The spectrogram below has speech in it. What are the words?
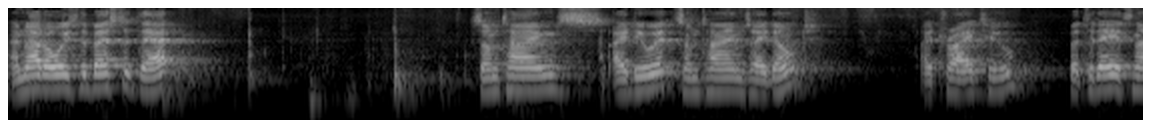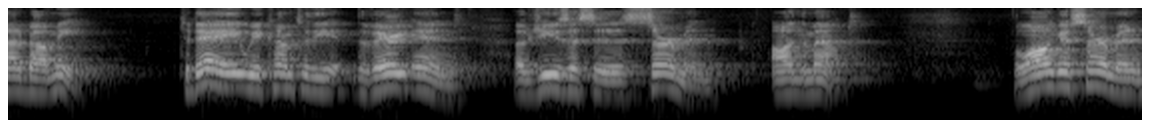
I'm not always the best at that. Sometimes I do it, sometimes I don't. I try to. But today it's not about me. Today we come to the, the very end of Jesus' Sermon on the Mount. The longest sermon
